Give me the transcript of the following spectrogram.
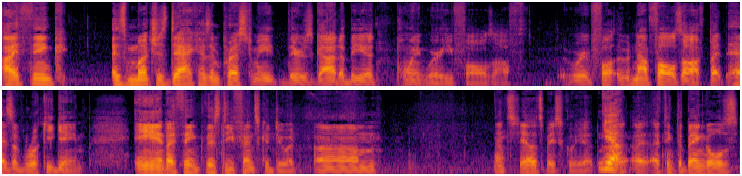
I think as much as Dak has impressed me, there's got to be a point where he falls off, where it fall, not falls off, but has a rookie game, and I think this defense could do it. Um, that's yeah, that's basically it. Yeah. Uh, I, I think the Bengals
